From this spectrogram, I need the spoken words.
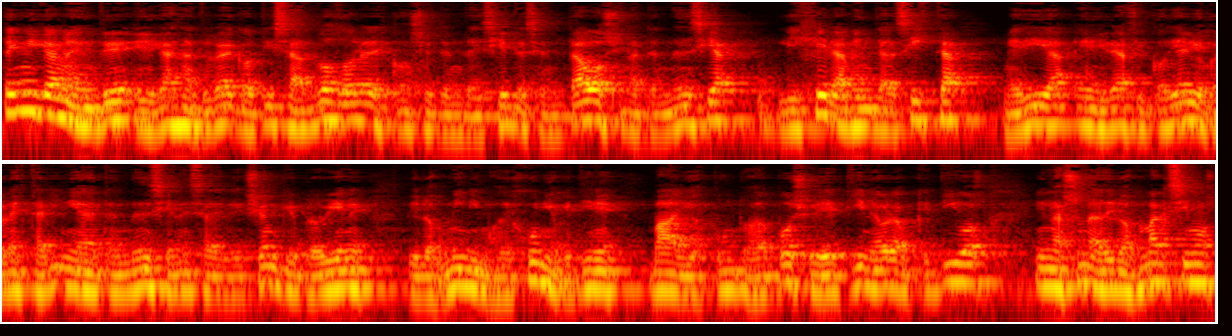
Técnicamente, el gas natural cotiza 2 dólares con 77 centavos y una tendencia ligeramente alcista medida en el gráfico diario con esta línea de tendencia en esa dirección que proviene de los mínimos de junio que tiene varios puntos de apoyo y tiene ahora objetivos en la zona de los máximos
